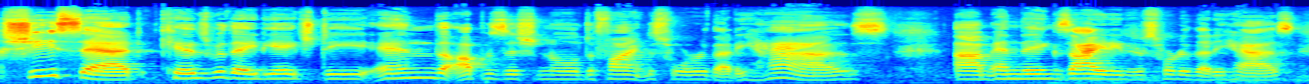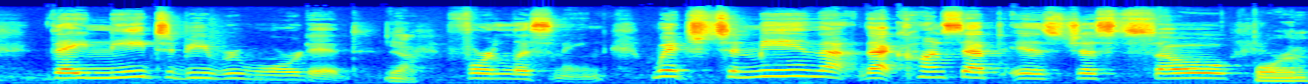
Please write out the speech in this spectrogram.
she said kids with ADHD and the oppositional defiant disorder that he has, um, and the anxiety disorder that he has, they need to be rewarded yeah, for listening. Which to me, that that concept is just so foreign.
